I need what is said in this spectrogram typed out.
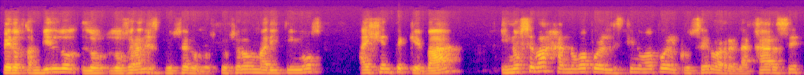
pero también los grandes cruceros, los cruceros marítimos, hay gente que va y no se baja, no va por el destino, va por el crucero a relajarse.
